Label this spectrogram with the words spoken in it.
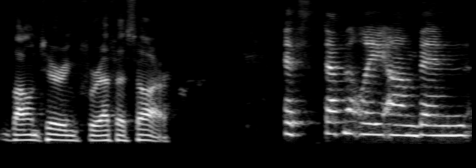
volunteering for FSR. It's definitely um, been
